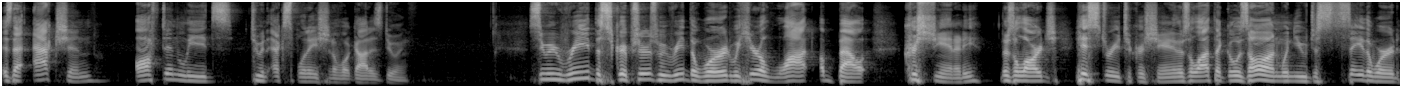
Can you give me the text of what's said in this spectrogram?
is that action often leads to an explanation of what God is doing. See, we read the scriptures, we read the word, we hear a lot about Christianity. There's a large history to Christianity. There's a lot that goes on when you just say the word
